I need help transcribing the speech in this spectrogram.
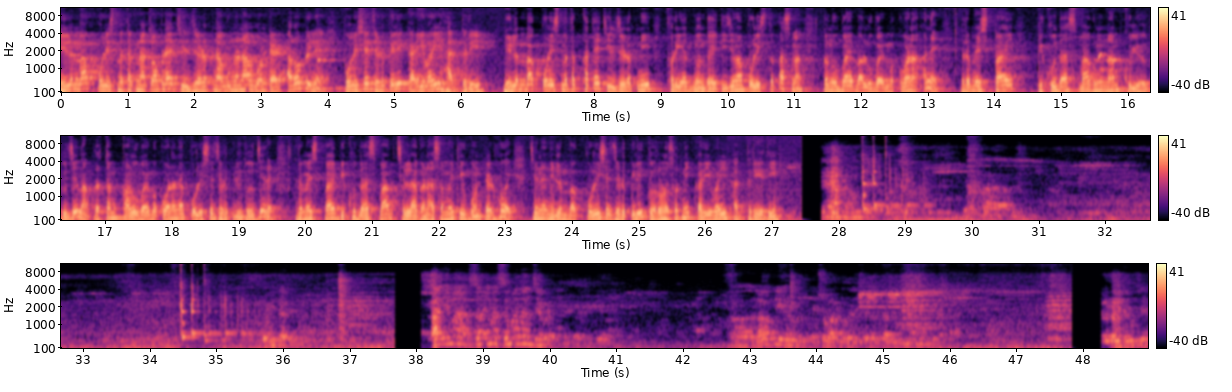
Nilambag police મથકના ચોપડે ચીલ ઝડપના ગુનાના wanted આરોપીને પોલીસે ઝડપેલી કાર્યવાહી હાથ ધરી. નીલમબાગ પોલીસ મથક ખાતે ચીલ ઝડપની ફરિયાદ નોંધાઈ હતી, જેમાં પોલીસ તપાસમાં કનુભાઈ બાલુભાઈ મકવાણા અને રમેશભાઈ ભીખુદાસ બાગનું નામ ખુલ્યું હતું, જેમાં પ્રથમ કાળુભાઈ મકવાણાને પોલીસે ઝડપી લીધો, જ્યારે રમેશભાઈ ભીખુદાસ બાઘ છેલ્લા ઘણા સમયથી વોન્ટેડ હોય, જેને નીલમબાગ પોલીસે ઝડપી લઈ ધોરણસરની કાર્યવાહી હાથ ધરી હતી. હા એમાં એમાં સમાધાન છે ભાઈ. લવતી એકસો બારનું રજિસ્ટર જરૂર છે?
